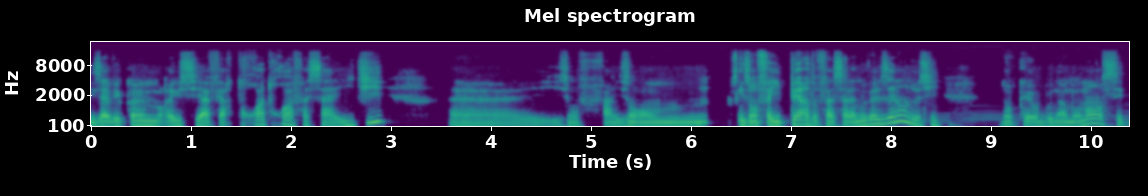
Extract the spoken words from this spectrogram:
Ils avaient quand même réussi à faire 3-3 face à Haïti. Euh, ils, ont, ils, ont, ils ont failli perdre face à la Nouvelle-Zélande aussi. Donc euh, au bout d'un moment, c'est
